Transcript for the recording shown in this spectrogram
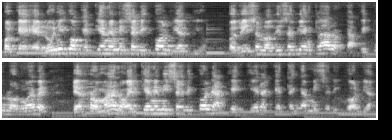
Porque el único que tiene misericordia es Dios. Pues dice, lo dice bien claro, el capítulo 9 de Romano. Él tiene misericordia, que quiera que tenga misericordia.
